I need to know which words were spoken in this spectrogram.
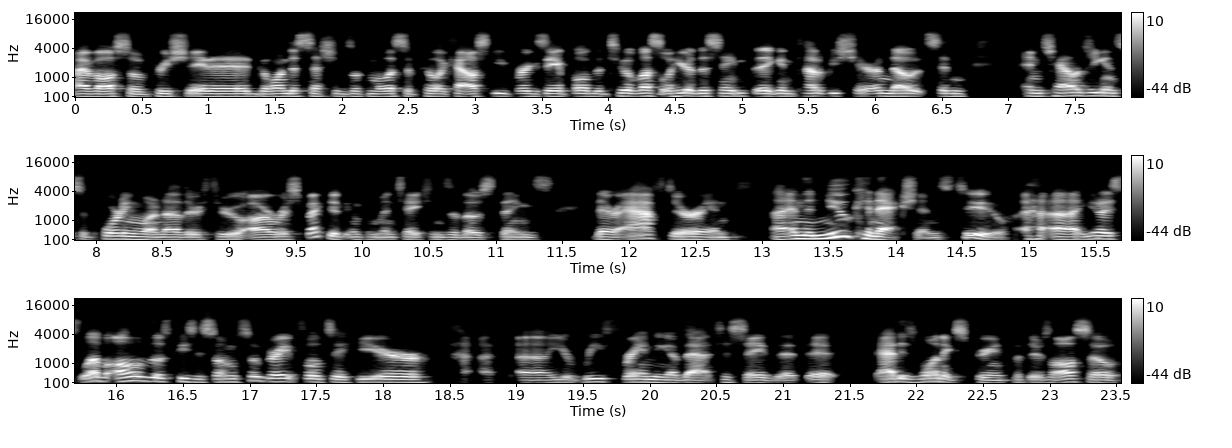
I've also appreciated going to sessions with Melissa Pilikowski, for example. The two of us will hear the same thing and kind of be sharing notes and and challenging and supporting one another through our respective implementations of those things thereafter and uh, and the new connections too uh, you know i just love all of those pieces so i'm so grateful to hear uh, uh your reframing of that to say that, that that is one experience, but there's also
